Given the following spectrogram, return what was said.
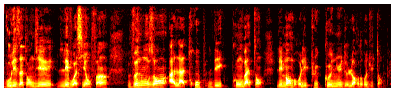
Vous les attendiez, les voici enfin. Venons-en à la troupe des combattants, les membres les plus connus de l'ordre du Temple.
